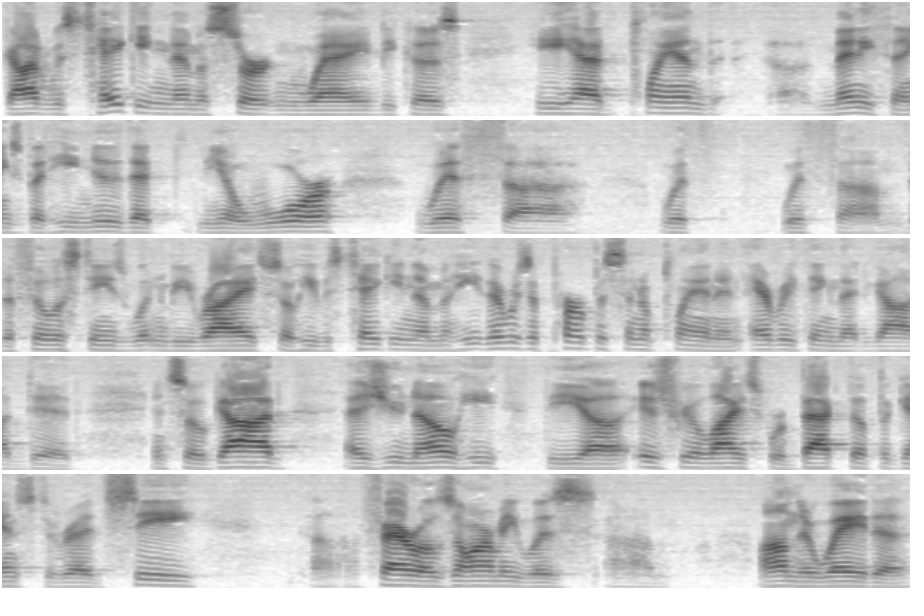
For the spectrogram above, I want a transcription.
God was taking them a certain way because he had planned uh, many things, but he knew that you know war with uh, with with um, the Philistines wouldn't be right. So he was taking them. He, there was a purpose and a plan in everything that God did. And so God, as you know, he the uh, Israelites were backed up against the Red Sea. Uh, Pharaoh's army was um, on their way to,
